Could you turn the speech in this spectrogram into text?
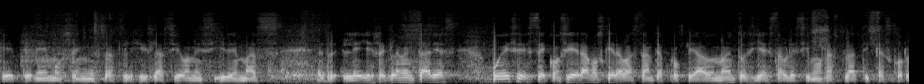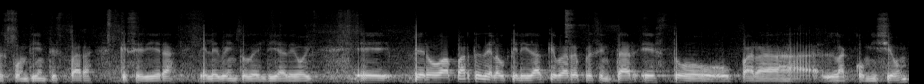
que tenemos en nuestras legislaciones y demás leyes reglamentarias, pues este, consideramos que era bastante apropiado, ¿no? Entonces ya establecimos las pláticas correspondientes para que se diera el evento del día de hoy. Eh, pero aparte de la utilidad que va a representar esto para la comisión,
